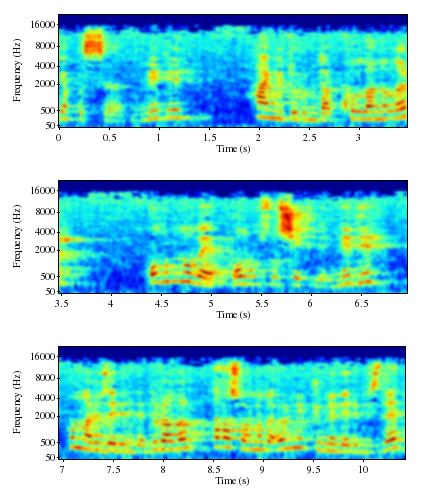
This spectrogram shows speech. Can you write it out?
yapısı nedir? Hangi durumda kullanılır? Olumlu ve olumsuz şekli nedir? Bunlar üzerinde duralım. Daha sonra da örnek cümlelerimizle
